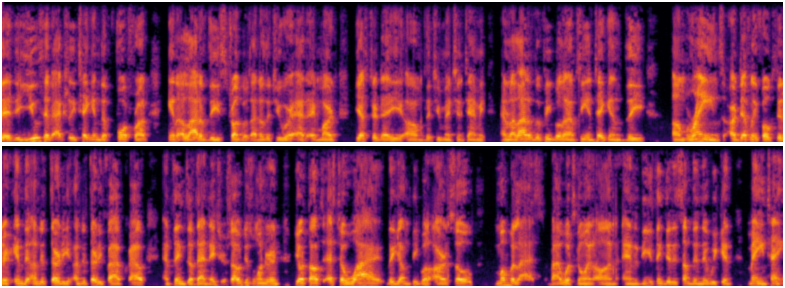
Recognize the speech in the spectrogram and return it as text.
that the youth have actually taken the forefront in a lot of these struggles. I know that you were at a march yesterday um, that you mentioned, Tammy, and a lot of the people that I'm seeing taking the um, reins are definitely folks that are in the under 30, under 35 crowd and things of that nature. So I was just wondering your thoughts as to why the young people are so mobilized by what's going on, and do you think that it's something that we can maintain?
